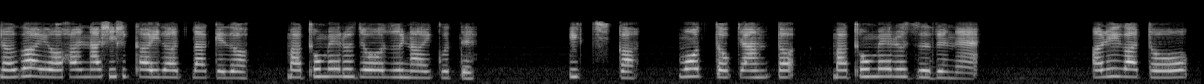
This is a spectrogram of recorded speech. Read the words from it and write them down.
長いお話したいだったけど、まとめる上手ないくて。いつかもっとちゃんとまとめるするね。ありがとう。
